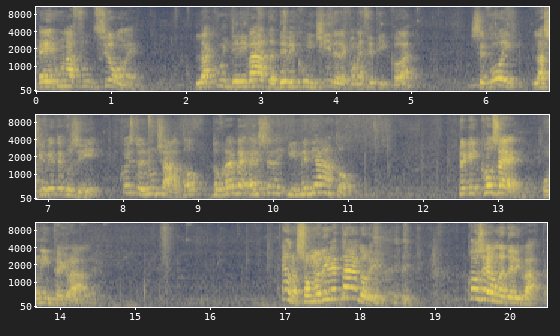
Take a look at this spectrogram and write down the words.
è una funzione la cui derivata deve coincidere con f piccola se voi la scrivete così questo enunciato dovrebbe essere immediato perché cos'è un integrale? È una somma di rettangoli. Cos'è una derivata?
